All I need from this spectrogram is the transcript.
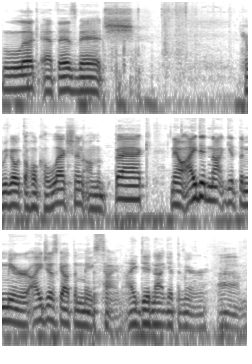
Look at this bitch. Here we go with the whole collection on the back. Now, I did not get the mirror. I just got the this time. I did not get the mirror. Um,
